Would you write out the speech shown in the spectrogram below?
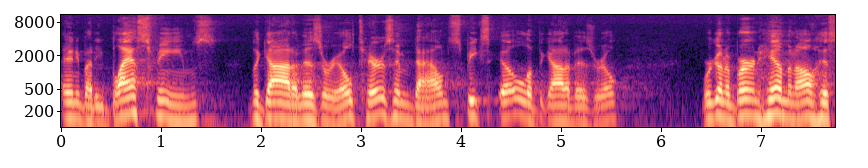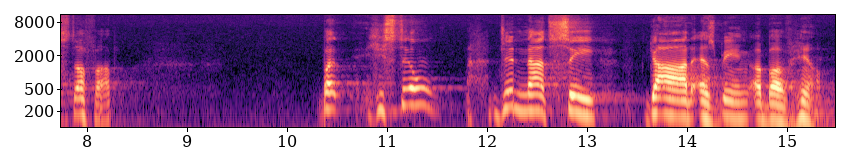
anybody blasphemes the God of Israel, tears him down, speaks ill of the God of Israel, we're going to burn him and all his stuff up. But he still did not see God as being above him.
